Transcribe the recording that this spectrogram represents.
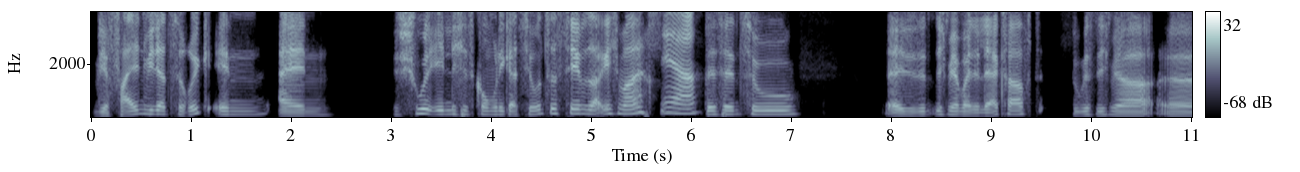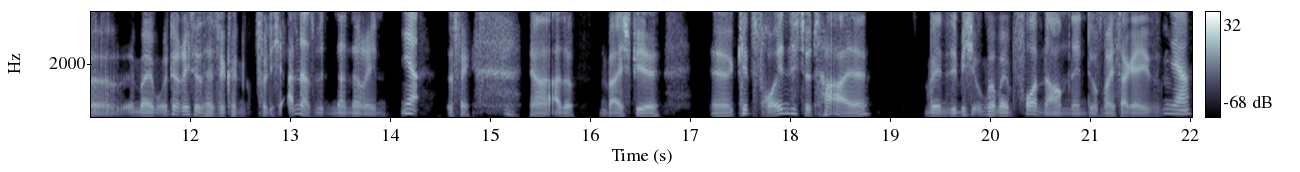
wir fallen wieder zurück in ein schulähnliches Kommunikationssystem, sage ich mal, Ja. bis hin zu, ey, sie sind nicht mehr meine Lehrkraft, du bist nicht mehr äh, in meinem Unterricht, das heißt, wir können völlig anders miteinander reden. Ja. Deswegen, ja, also ein Beispiel, äh, Kids freuen sich total, wenn sie mich irgendwann beim Vornamen nennen dürfen, weil ich sage, ey, so, Ja.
